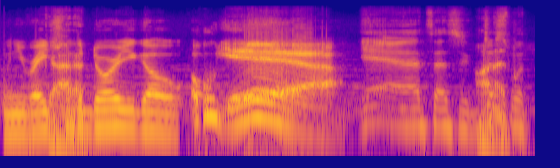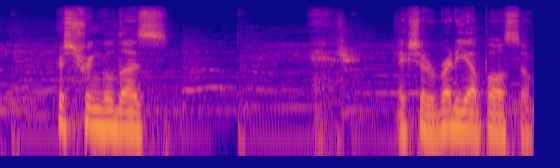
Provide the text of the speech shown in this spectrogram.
When you rage Got through it. the door, you go, "Oh yeah!" Yeah, that's, that's On just it. what Chris Kringle does. Make sure to ready up also.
